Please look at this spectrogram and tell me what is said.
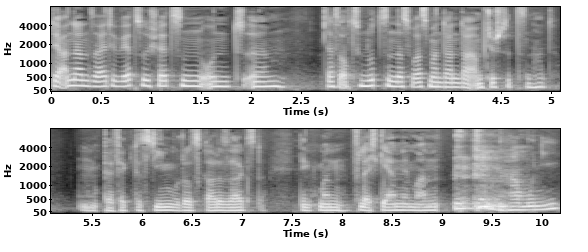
der anderen Seite wertzuschätzen und ähm, das auch zu nutzen, das, was man dann da am Tisch sitzen hat. Ein perfektes Team, wo du es gerade sagst, denkt man vielleicht gerne immer an Harmonie,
